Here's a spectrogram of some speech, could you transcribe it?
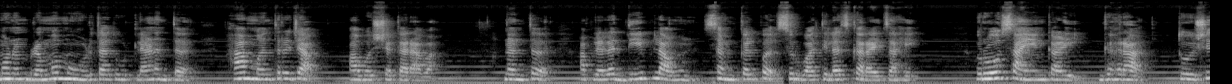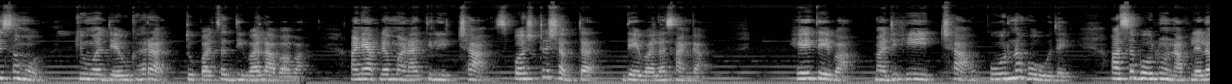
म्हणून ब्रह्ममुहूर्तात उठल्यानंतर हा मंत्र जाप अवश्य करावा. नंतर आपल्याला दीप लावून संकल्प सुरुवातीलाच करायचा आहे. रोज सायंकाळी घरात तुळशीसमोर किंवा देवघरात तुपाचा दिवा लावावा आणि आपल्या मनातील इच्छा स्पष्ट शब्दात देवाला सांगा. हे देवा माझी ही इच्छा पूर्ण होऊ दे असं बोलून आपल्याला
